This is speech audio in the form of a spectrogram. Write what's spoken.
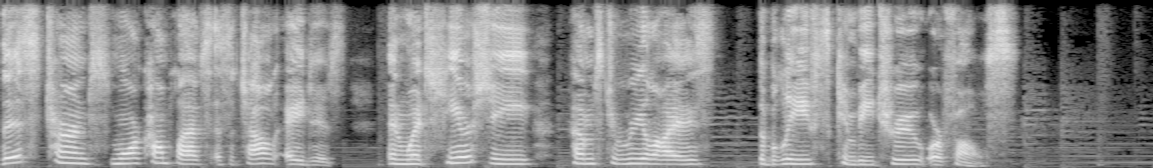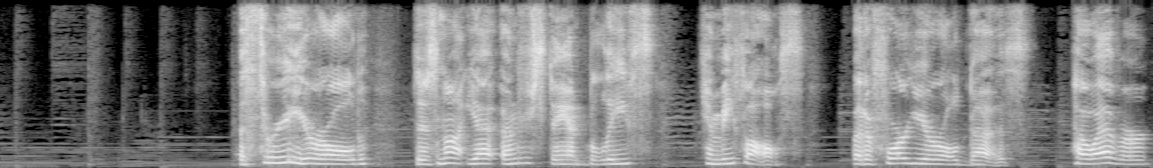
This turns more complex as the child ages, in which he or she comes to realize the beliefs can be true or false. A three year old does not yet understand beliefs can be false, but a four year old does. However,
